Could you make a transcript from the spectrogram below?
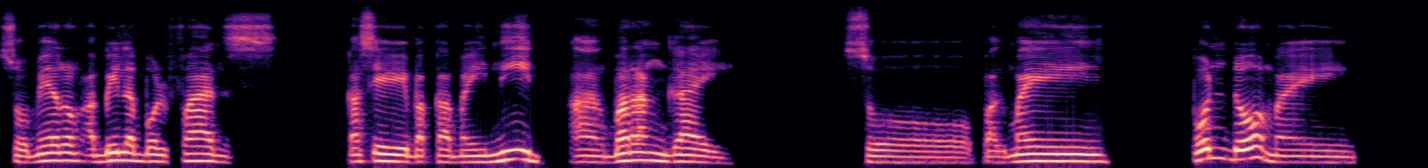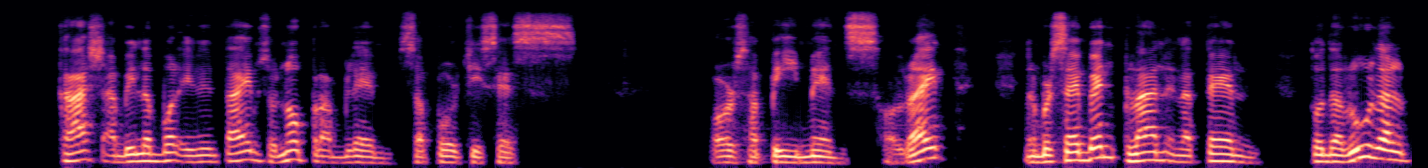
So merong available funds kasi baka may need ang barangay. So, pag may pondo, may cash available anytime, so no problem sa purchases. or sa payments. Alright? Number seven, plan and attend to the rural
